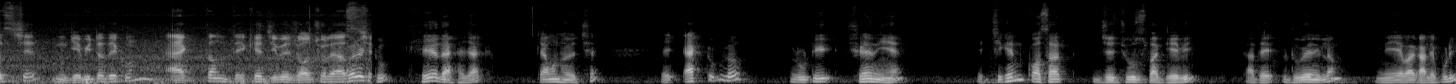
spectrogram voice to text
এসছে। গ্রেভিটা দেখুন একদম দেখে জিভে জল চলে আসছে। একটু খেয়ে দেখা যাক কেমন হয়েছে। এই এক টুকরো রুটি ছেড়ে নিয়ে এই চিকেন কষার যে জুস বা গ্রেভি তাতে ডুবে নিলাম। নিয়ে এবার গালে পুরি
